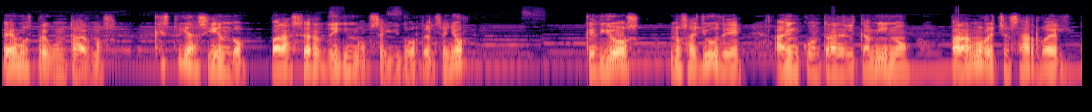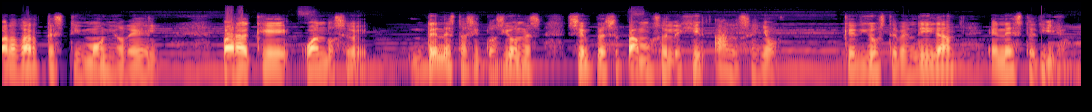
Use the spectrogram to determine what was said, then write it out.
debemos preguntarnos, ¿qué estoy haciendo para ser digno seguidor del Señor? Que Dios nos ayude a encontrar el camino para no rechazarlo a Él, para dar testimonio de Él, para que cuando se den estas situaciones siempre sepamos elegir al Señor. Que Dios te bendiga en este día.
